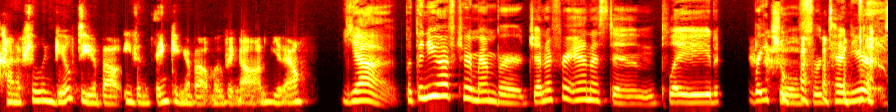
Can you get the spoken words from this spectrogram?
kind of feeling guilty about even thinking about moving on, you know? Yeah. But then you have to remember Jennifer Aniston played Rachel for 10 years,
